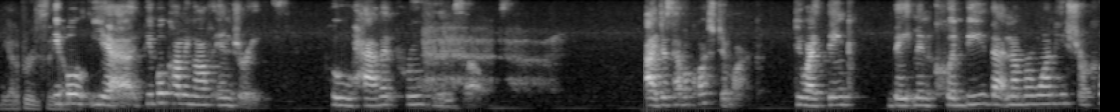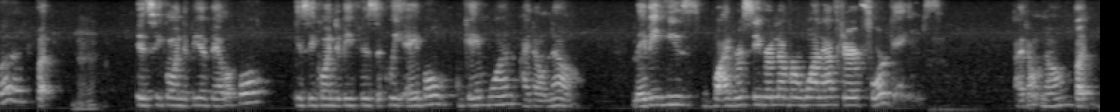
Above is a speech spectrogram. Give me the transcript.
You got to prove people. Yeah, people coming off injuries who haven't proved themselves. I just have a question mark. Do I think Bateman could be that number one? He sure could, but mm-hmm. Is he going to be available? Is he going to be physically able game one? I don't know. Maybe he's wide receiver number one after four games. I don't know. But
